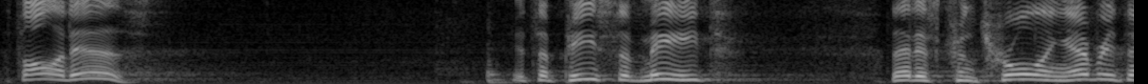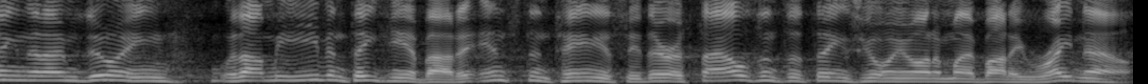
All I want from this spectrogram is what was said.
That's all it is. It's a piece of meat that is controlling everything that I'm doing without me even thinking about it instantaneously. There are thousands of things going on in my body right now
